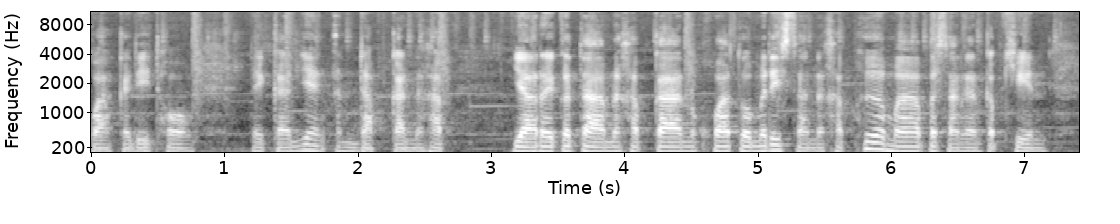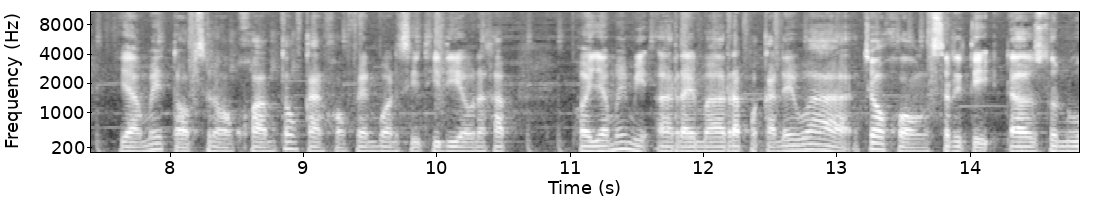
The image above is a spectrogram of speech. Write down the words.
กว่ากระเดทอง ในการแย่งอันดับกันนะครับ อย่างไรก็ตามนะครับ การคว้าตัวไม่ได้สันนะครับ เพื่อมาประสานงานกับเคนยังไม่ตอบสนองความต้องการของแฟนบอลสีทีเดียวนะครับเพอยังไม่มีอะไรมารับประกันได้ว่าเจ้าของสถิติดาวซันโว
